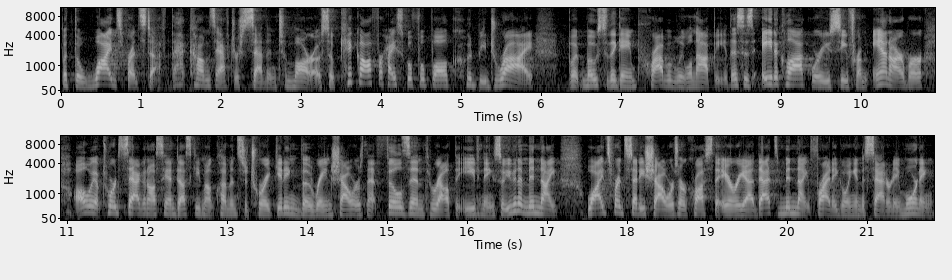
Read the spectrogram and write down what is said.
But the widespread stuff that comes after 7 tomorrow. So kickoff for high school football could be dry but most of the game probably will not be. This is 8 o'clock where you see from Ann Arbor all the way up towards Saginaw, Sandusky, Mount Clemens, Detroit, getting the rain showers and that fills in throughout the evening. So even at midnight, widespread steady showers are across the area. That's midnight Friday going into Saturday morning.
